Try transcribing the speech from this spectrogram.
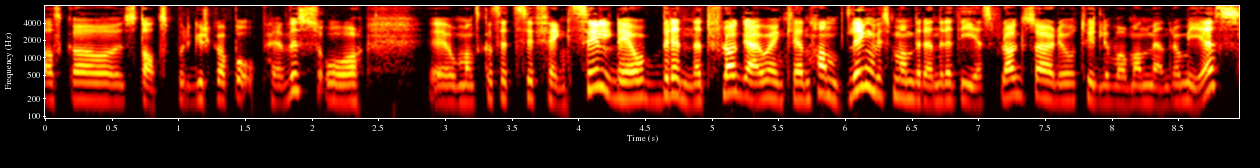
Da skal statsborgerskapet oppheves, og og man skal settes i fengsel. Det å brenne et flagg er jo egentlig en handling. Hvis man brenner et IS-flagg, så er det jo tydelig hva man mener om IS.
